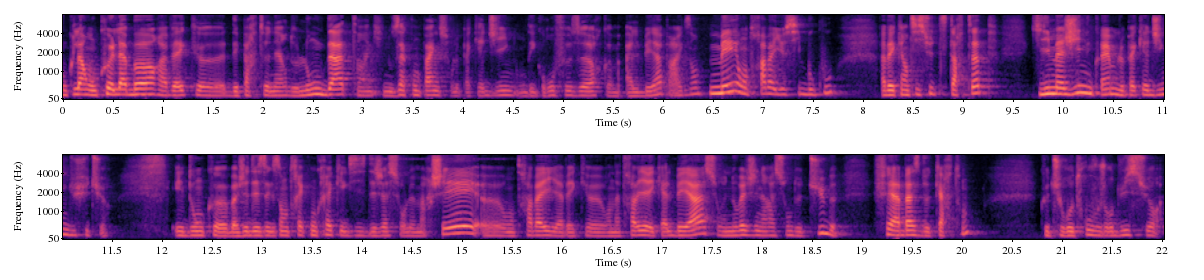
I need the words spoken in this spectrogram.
Donc là, on collabore avec euh, des partenaires de longue date hein, qui nous accompagnent sur le packaging, des gros faiseurs comme Albea par exemple, mais on travaille aussi beaucoup avec un tissu de start-up qui imagine quand même le packaging du futur. Et donc, euh, bah, j'ai des exemples très concrets qui existent déjà sur le marché. Euh, on, travaille avec, on a travaillé avec Albea sur une nouvelle génération de tubes faits à base de carton que tu retrouves aujourd'hui sur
